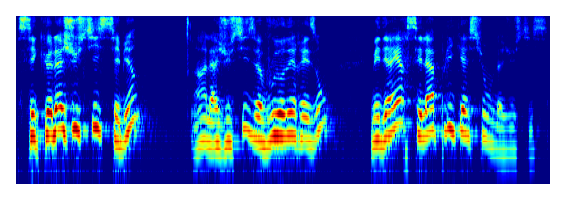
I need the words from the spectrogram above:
c'est que la justice, c'est bien, hein, la justice va vous donner raison, mais derrière, c'est l'application de la justice.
